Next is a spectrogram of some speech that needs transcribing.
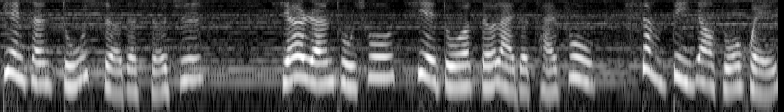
变成毒蛇的舌汁。邪恶人吐出窃夺得来的财富，上帝要夺回，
